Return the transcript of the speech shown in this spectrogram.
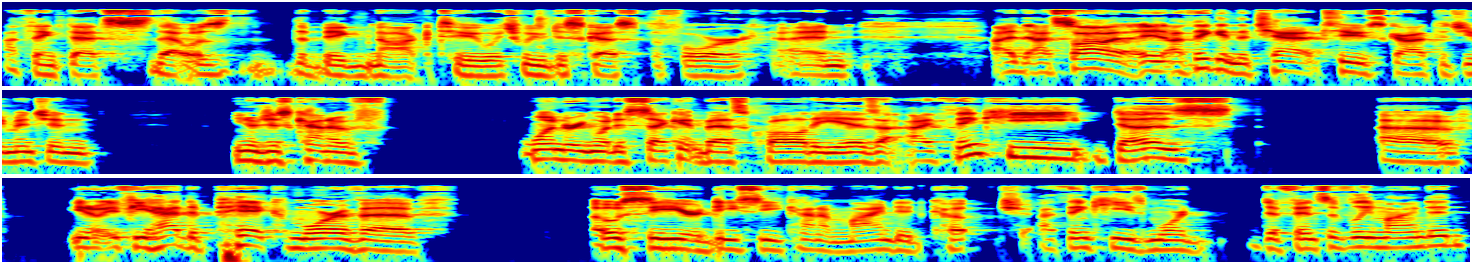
I think that's that was the big knock too, which we've discussed before. And I, I saw, I think in the chat too, Scott, that you mentioned, you know, just kind of wondering what his second best quality is. I, think he does. Uh, you know, if you had to pick more of a OC or DC kind of minded coach, I think he's more defensively minded.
